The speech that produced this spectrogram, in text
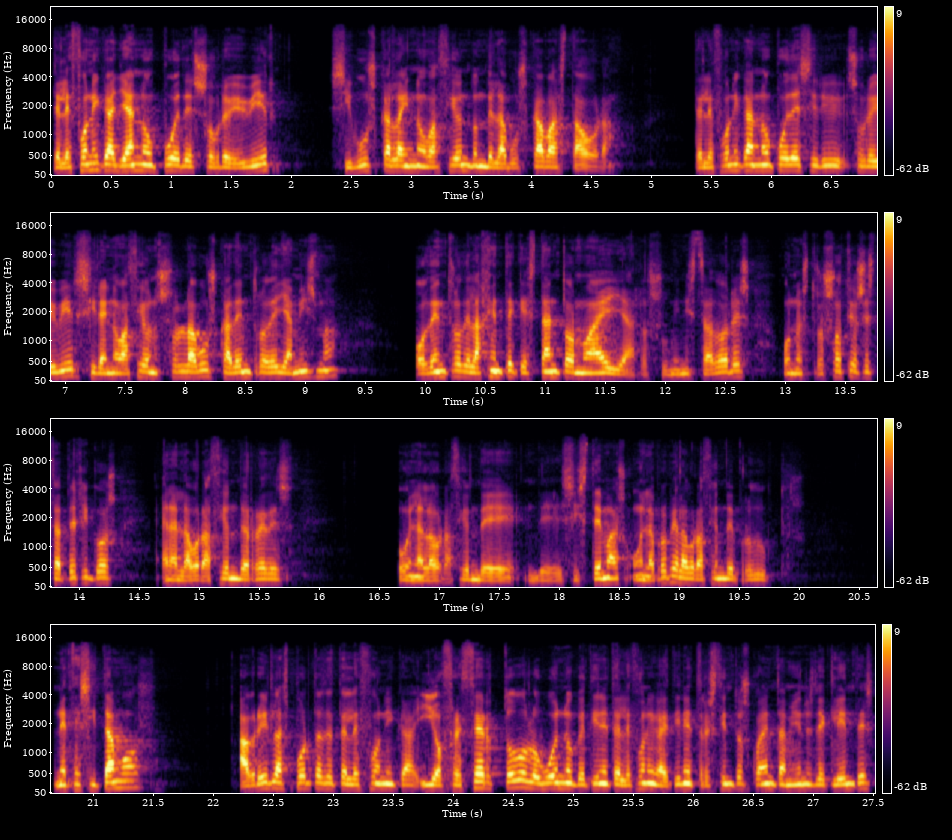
Telefónica ya no puede sobrevivir si busca la innovación donde la buscaba hasta ahora. Telefónica no puede sobrevivir si la innovación solo la busca dentro de ella misma o dentro de la gente que está en torno a ella, los suministradores o nuestros socios estratégicos en la elaboración de redes o en la elaboración de, sistemas o en la propia elaboración de productos. Necesitamos abrir las puertas de Telefónica y ofrecer todo lo bueno que tiene Telefónica, que tiene 340 millones de clientes,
